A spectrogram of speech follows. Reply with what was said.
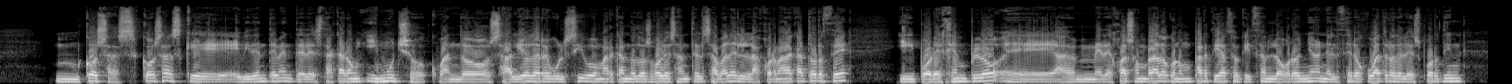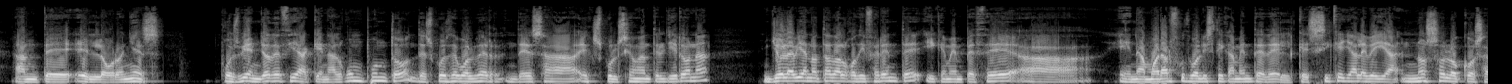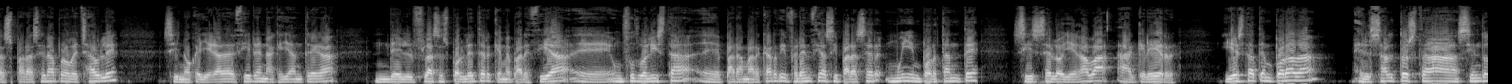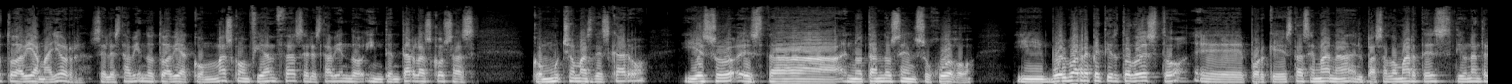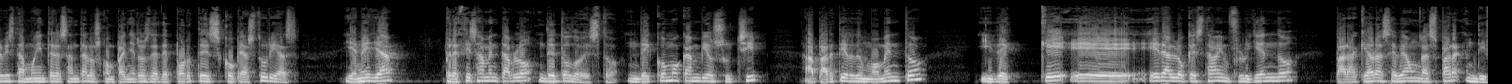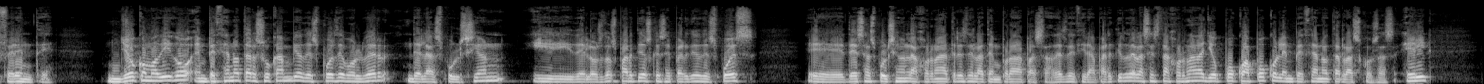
mm, cosas, cosas que evidentemente destacaron y mucho cuando salió de revulsivo marcando dos goles ante el Sabadell en la jornada 14 y por ejemplo eh, me dejó asombrado con un partidazo que hizo en Logroño en el 0-4 del Sporting ante el Logroñés. Pues bien, yo decía que en algún punto, después de volver de esa expulsión ante el Girona, yo le había notado algo diferente y que me empecé a enamorar futbolísticamente de él, que sí que ya le veía no solo cosas para ser aprovechable, sino que llegué a decir en aquella entrega del Flash Sport Letter que me parecía eh, un futbolista eh, para marcar diferencias y para ser muy importante si se lo llegaba a creer. Y esta temporada, el salto está siendo todavía mayor, se le está viendo todavía con más confianza, se le está viendo intentar las cosas con mucho más descaro y eso está notándose en su juego. Y vuelvo a repetir todo esto eh, porque esta semana, el pasado martes, dio una entrevista muy interesante a los compañeros de Deportes Cope Asturias y en ella precisamente habló de todo esto, de cómo cambió su chip a partir de un momento y de qué eh, era lo que estaba influyendo para que ahora se vea un Gaspar diferente. Yo, como digo, empecé a notar su cambio después de volver de la expulsión y de los dos partidos que se perdió después eh, de esa expulsión en la jornada 3 de la temporada pasada. Es decir, a partir de la sexta jornada yo poco a poco le empecé a notar las cosas. Él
